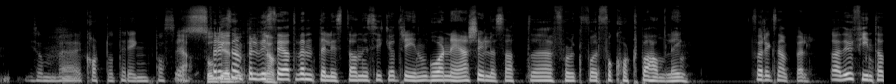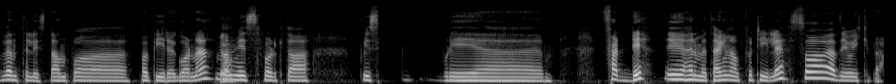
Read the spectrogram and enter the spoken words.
liksom, eh, kart og terreng passer. Ja. For eksempel hvis ja. at ventelistene i psykiatrien går ned, skyldes at uh, folk får for kort behandling. For eksempel. Da er det jo fint at ventelistene på papiret går ned, men ja. hvis folk da blir, blir uh, ferdig i hermetegn altfor tidlig, så er det jo ikke bra.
